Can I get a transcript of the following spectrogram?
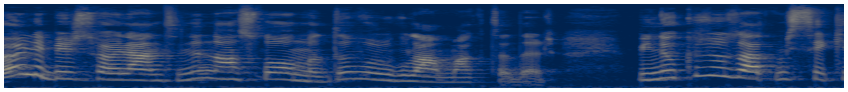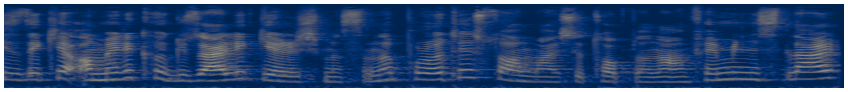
Böyle bir söylentinin aslı olmadığı vurgulanmaktadır. 1968'deki Amerika Güzellik Yarışması'na protesto amaçlı toplanan feministler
